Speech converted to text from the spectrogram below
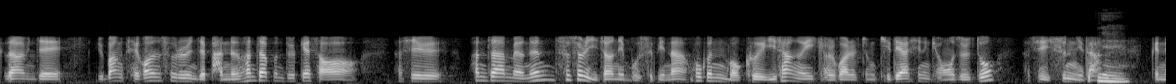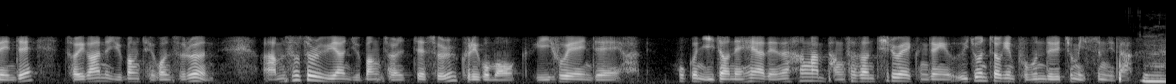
그다음 이제 유방 재건술을 이제 받는 환자분들께서 사실 환자면은 수술 이전의 모습이나 혹은 뭐 그 이상의 결과를 좀 기대하시는 경우들도 사실 있습니다. 네. 근데 이제 저희가 하는 유방 재건술은 암 수술을 위한 유방 절제술 그리고 뭐 그 이후에 이제 혹은 이전에 해야 되는 항암 방사선 치료에 굉장히 의존적인 부분들이 좀 있습니다. 음.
